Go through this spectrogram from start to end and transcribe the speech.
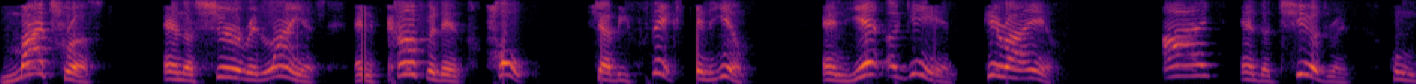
my trust and assured reliance and confident hope shall be fixed in him. And yet again, here I am, I and the children whom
